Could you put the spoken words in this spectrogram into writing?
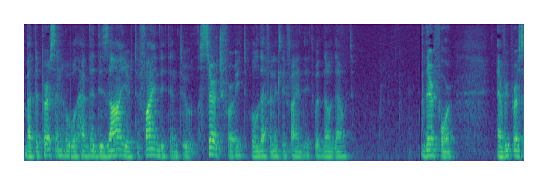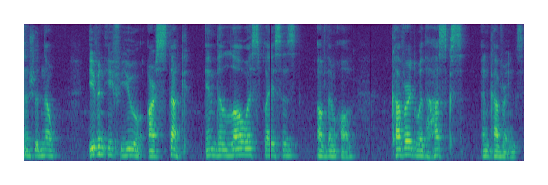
But the person who will have the desire to find it and to search for it will definitely find it with no doubt. Therefore, every person should know even if you are stuck in the lowest places of them all, covered with husks and coverings,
